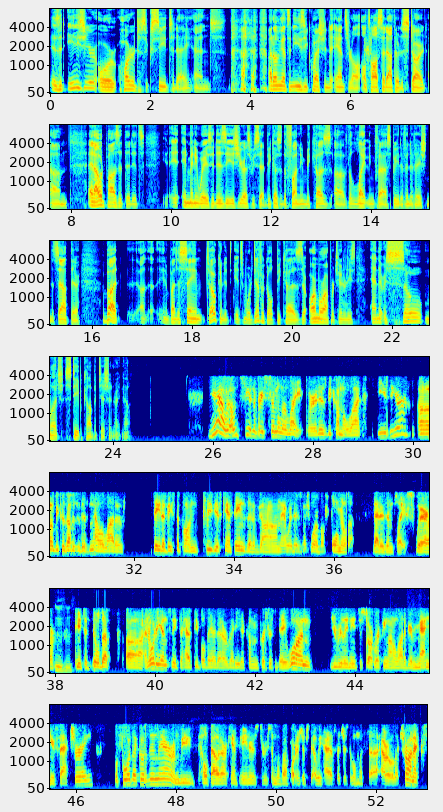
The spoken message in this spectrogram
is it easier or harder to succeed today? And I don't think that's an easy question to answer. I'll, I'll toss it out there to start. Um, and I would posit that it's, in many ways, it is easier, as we said, because of the funding, because of the lightning fast speed of innovation that's out there. But uh, you know, by the same token, it, it's more difficult because there are more opportunities and there is so much steep competition right now. Yeah, I would see it in a very similar light, where it has become a lot easier uh, because obviously there's now a lot of data based upon previous campaigns that have gone on there, where there's much more of a formula that is in place, where mm-hmm. you need to build up uh, an audience, you need to have people there that are ready to come and purchase day one. You really need to start working on a lot of your manufacturing before that goes in there, and we help out our campaigners through some of our partnerships that we have, such as the one with uh, Arrow Electronics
